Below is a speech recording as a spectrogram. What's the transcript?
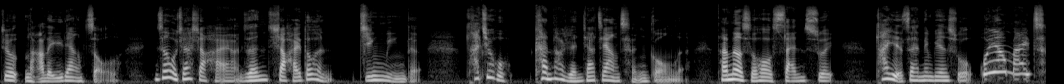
就拿了一辆走了。你知道我家小孩啊，人小孩都很精明的，他就看到人家这样成功了。他那时候三岁。他也在那边说我要买车，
